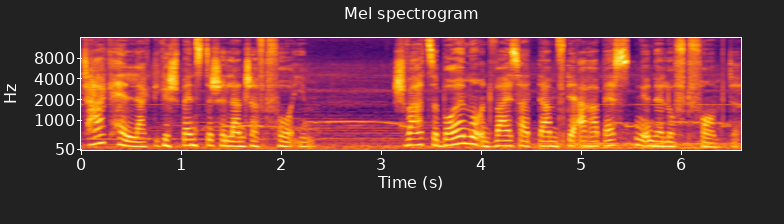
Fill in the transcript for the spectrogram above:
Taghell lag die gespenstische Landschaft vor ihm. Schwarze Bäume und weißer Dampf, der Arabesken in der Luft formte.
